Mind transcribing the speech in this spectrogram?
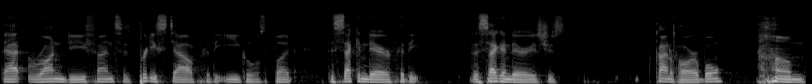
That run defense is pretty stout for the Eagles, but the secondary for the the secondary is just kind of horrible. Um,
